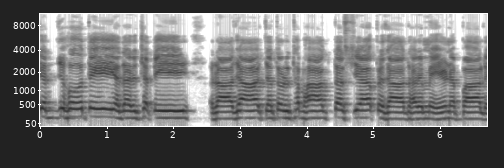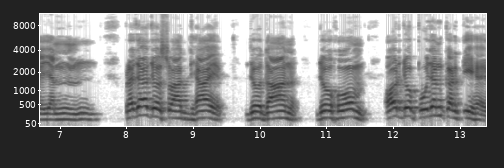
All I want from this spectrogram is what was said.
यज्जुहोते, यदर्चति राजा चतुर्थ भाग प्रजा धर्मेण पालयन। प्रजा जो स्वाध्याय, जो दान, जो होम और जो पूजन करती है,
